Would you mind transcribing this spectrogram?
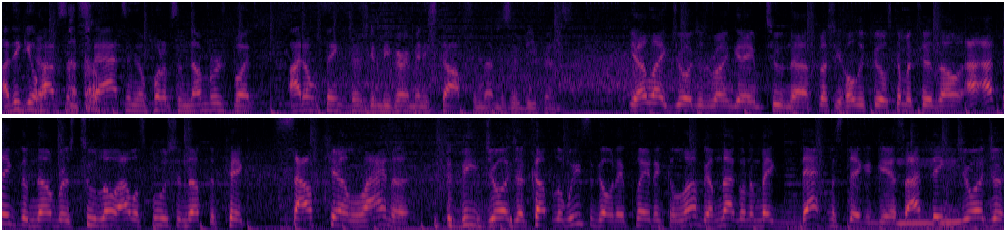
I think he'll have some stats and he'll put up some numbers, but I don't think there's going to be very many stops from that Mizzou defense. Yeah, I like Georgia's run game too now, especially Holyfield's coming to his own. I, I, think the number is too low. I was foolish enough to pick South Carolina to beat Georgia a couple of weeks ago when they played in Columbia. I'm not going to make that mistake again. So mm-hmm. I think mm-hmm. Georgia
